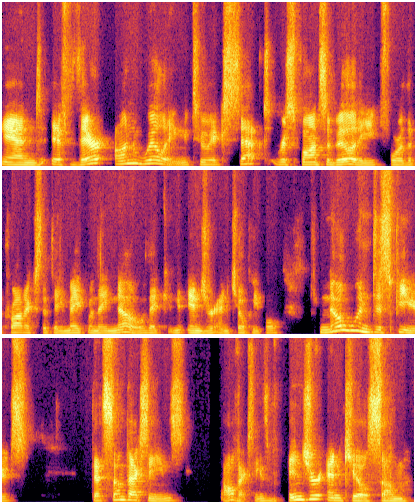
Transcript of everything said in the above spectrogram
And if they're unwilling to accept responsibility for the products that they make when they know they can injure and kill people, no one disputes that some vaccines, all vaccines, injure and kill some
